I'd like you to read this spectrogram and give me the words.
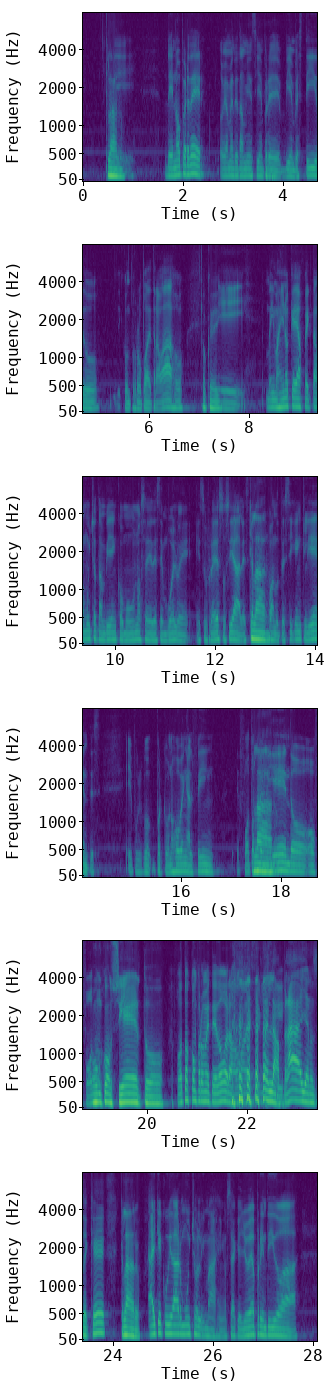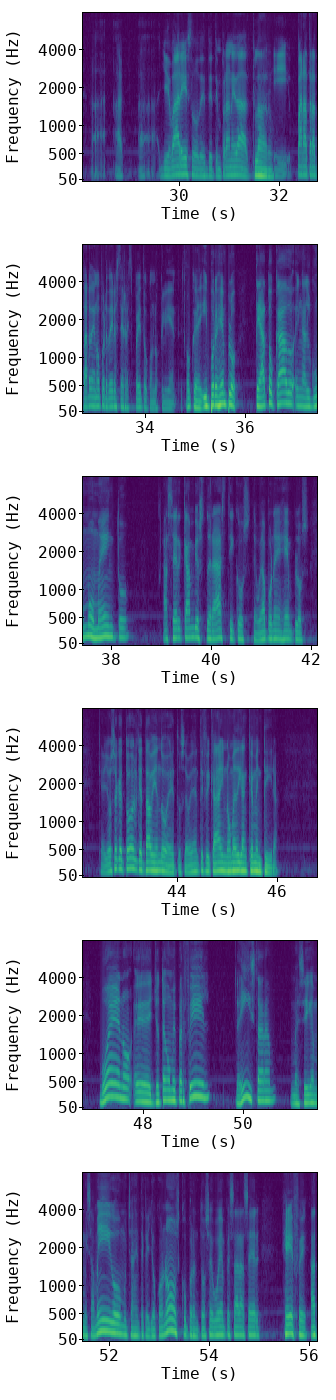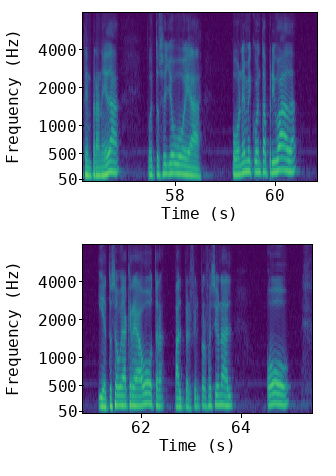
de, no perder. Obviamente también siempre bien vestido, con tu ropa de trabajo. Okay. Eh, me imagino que afecta mucho también cómo uno se desenvuelve en sus redes sociales. Claro. Cuando te siguen clientes. Eh, porque, porque, uno joven al fin fotos perdiendo o fotos. Un concierto. Fotos comprometedoras, vamos a decir. en la playa, no sé qué. Claro. Hay que cuidar mucho la imagen. O sea que yo he aprendido a, llevar eso desde temprana edad. Claro. Y para tratar de no perder ese respeto con los clientes. Ok. Y por ejemplo, ¿te ha tocado en algún momento hacer cambios drásticos? Te voy a poner ejemplos que yo sé que todo el que está viendo esto se va a identificar y no me digan qué mentira bueno, eh, yo tengo mi perfil de Instagram, me siguen mis amigos, mucha gente que yo conozco, pero entonces voy a empezar a ser jefe a temprana edad. Pues entonces yo voy a poner mi cuenta privada y entonces voy a crear otra para el perfil profesional o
